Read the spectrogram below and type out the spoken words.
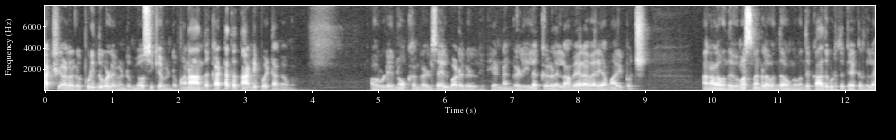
ஆட்சியாளர்கள் புரிந்து கொள்ள வேண்டும் யோசிக்க வேண்டும். ஆனால் அந்த கட்டத்தை தாண்டி போயிட்டாங்க அவங்க. அவருடைய நோக்கங்கள் செயல்பாடுகள் எண்ணங்கள் இலக்குகள் எல்லாம் வேற வேறையாக மாறிப்போச்சு. அதனால் வந்து விமர்சனங்களை வந்து அவங்க வந்து காது கொடுத்து கேட்குறதில்ல.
